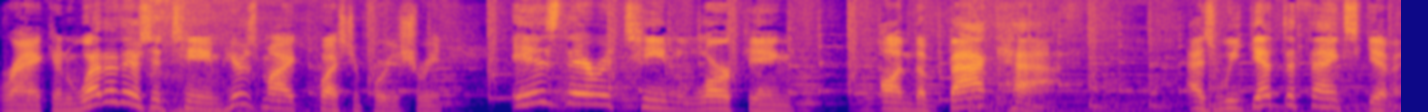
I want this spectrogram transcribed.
rank and whether there's a team. Here's my question for you, Charean. Is there a team lurking on the back half as we get to Thanksgiving?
